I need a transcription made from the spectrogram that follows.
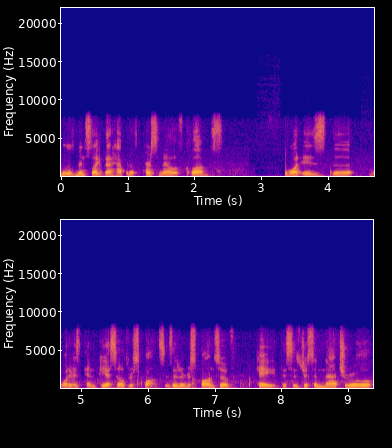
movements like that happen of personnel of clubs, what is the what is NPSL's response? Is it a response of, hey, this is just a natural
